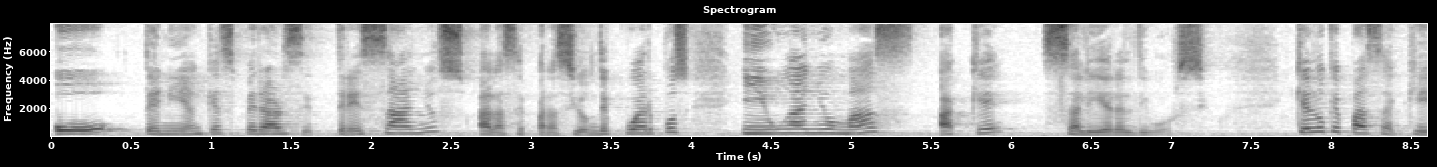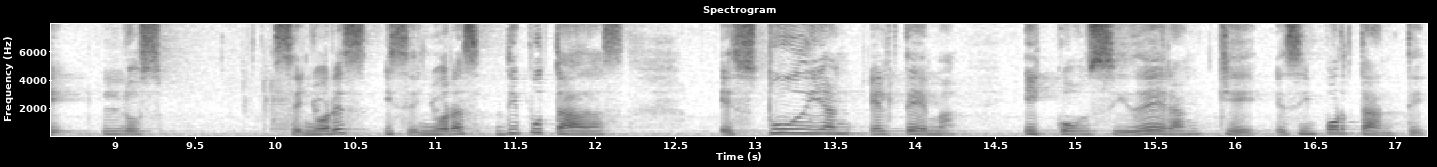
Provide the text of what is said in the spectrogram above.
o tenían que esperarse tres años a la separación de cuerpos y un año más a que saliera el divorcio. ¿Qué es lo que pasa? Que los señores y señoras diputadas estudian el tema y consideran que es importante,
